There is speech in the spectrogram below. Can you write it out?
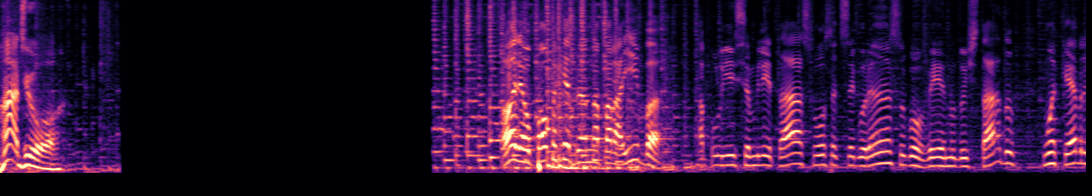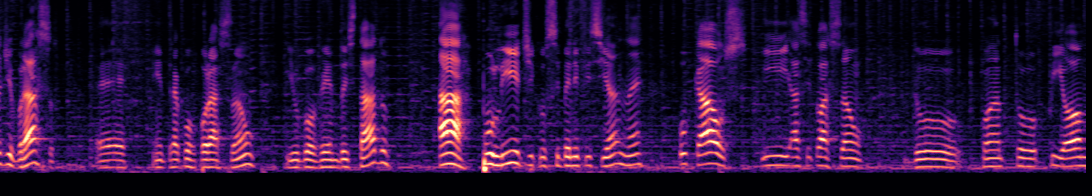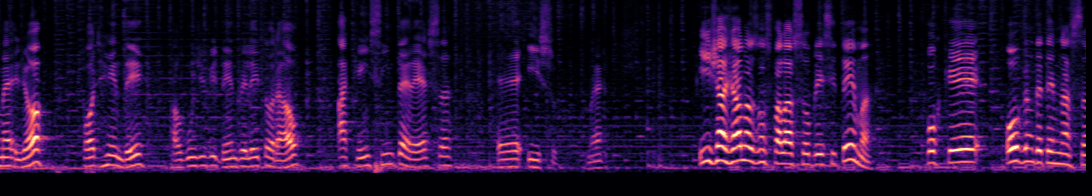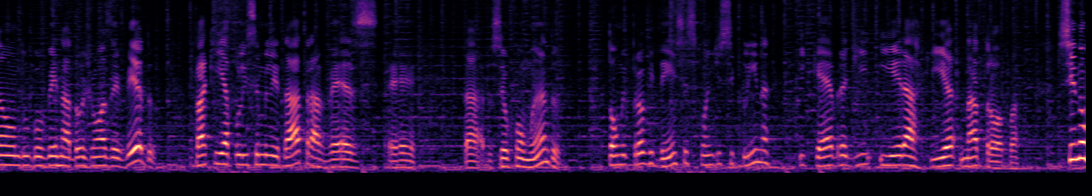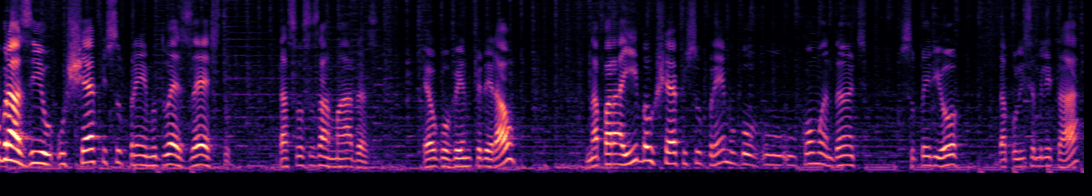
Rádio. Olha, o pau tá quebrando na Paraíba. A polícia militar, as forças de segurança, o governo do estado, uma quebra de braço é, entre a corporação e o governo do estado. Há políticos se beneficiando, né? O caos e a situação do quanto pior, melhor, pode render algum dividendo eleitoral a quem se interessa é, isso, né? E já já nós vamos falar sobre esse tema, porque houve uma determinação do governador João Azevedo para que a Polícia Militar, através é, da, do seu comando, tome providências com disciplina e quebra de hierarquia na tropa. Se no Brasil o chefe supremo do Exército, das Forças Armadas, é o governo federal, na Paraíba o chefe supremo, o, o, o comandante superior da Polícia Militar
